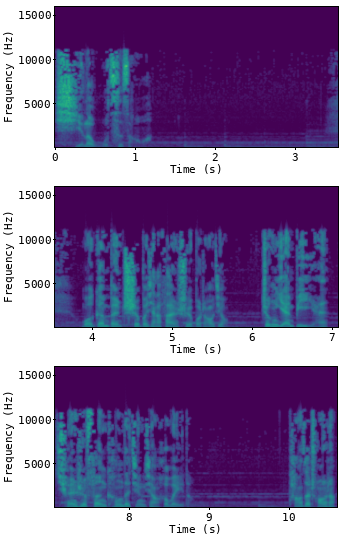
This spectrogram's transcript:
洗了五次澡啊！我根本吃不下饭，睡不着觉，睁眼闭眼全是粪坑的景象和味道。躺在床上，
